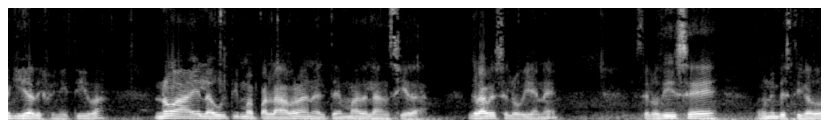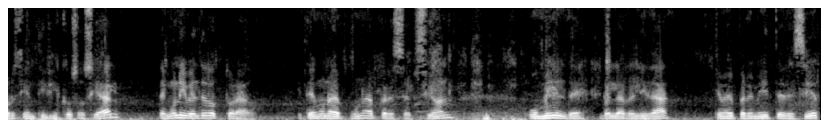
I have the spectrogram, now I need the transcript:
guía definitiva. No hay la última palabra en el tema de la ansiedad. Grábeselo bien, ¿eh? Se lo dice un investigador científico social. Tengo un nivel de doctorado y tengo una, una percepción humilde de la realidad que me permite decir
